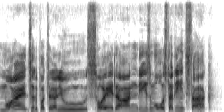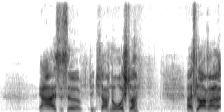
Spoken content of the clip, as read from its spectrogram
Moin zu den Potsdamer News. Heute an diesem Osterdienstag. Ja, es ist äh, Dienstag, nach Ostern. Das lange,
